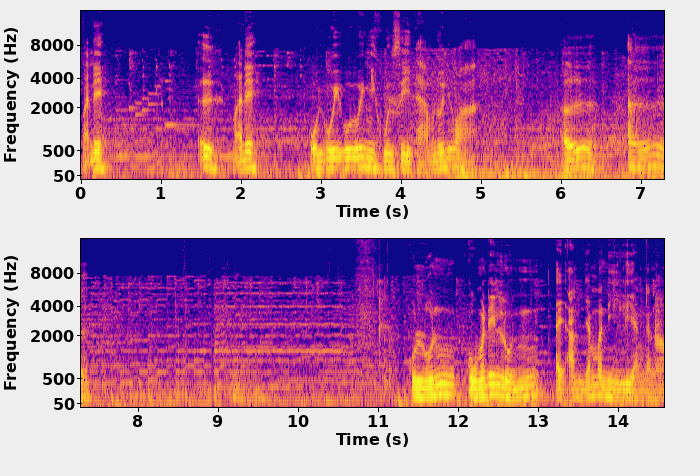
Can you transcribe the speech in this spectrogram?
มาดิ เออ มาดิ โอ้ยโอ้ยโอ้ยโอ้ยมีคูณสี่แถมมาด้วยนี่หว่า เออ เออ กูลุ้น กูไม่ได้ลุ้น ไออัญมณีเรียงกันนะ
